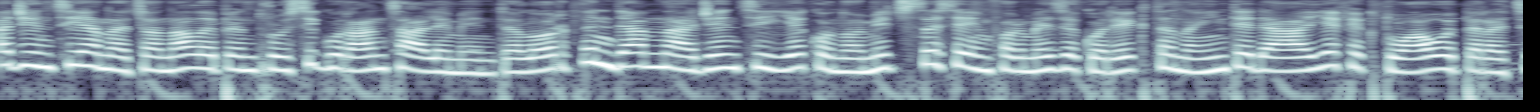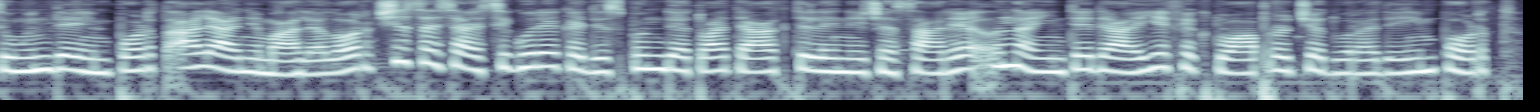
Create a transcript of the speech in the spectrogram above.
Agenția Națională pentru Siguranța Alimentelor îndeamnă agenții economici să se informeze corect înainte de a efectua operațiuni de import ale animalelor și să se asigure că dispun de toate actele necesare înainte de a efectua procedura de import.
